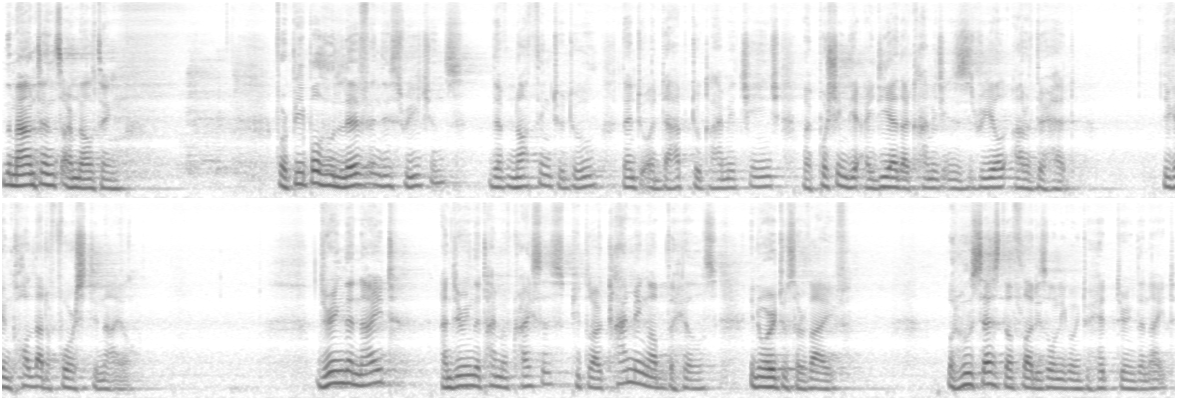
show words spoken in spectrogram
The mountains are melting. For people who live in these regions, they have nothing to do than to adapt to climate change by pushing the idea that climate change is real out of their head. You can call that a forced denial. During the night, and during the time of crisis, people are climbing up the hills in order to survive. But who says the flood is only going to hit during the night?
